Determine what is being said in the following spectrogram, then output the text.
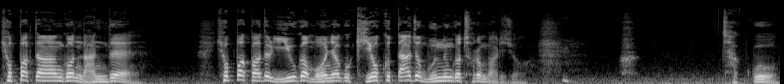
협박당한 건 난데 협박받을 이유가 뭐냐고 기어코 따져 묻는 것처럼 말이죠. 자꾸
